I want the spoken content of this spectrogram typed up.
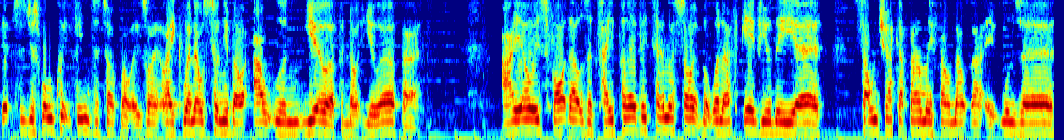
Yep, so just one quick thing to talk about is like, like when I was telling you about Outrun Europe and not Europa, I always thought that was a typo every time I saw it, but when I gave you the uh, soundtrack, I finally found out that it was uh,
